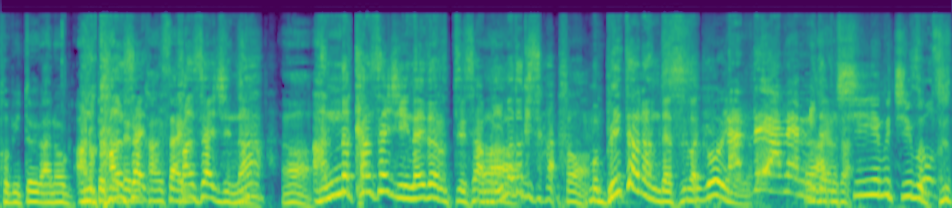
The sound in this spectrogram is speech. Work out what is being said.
小人があの、あの関西、関西関西人な、あんな関西人いないだろってさ、もう今時さ、もうベタなんだよ、すごい。すごいなんでやねんみたいな CM 中もずっ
